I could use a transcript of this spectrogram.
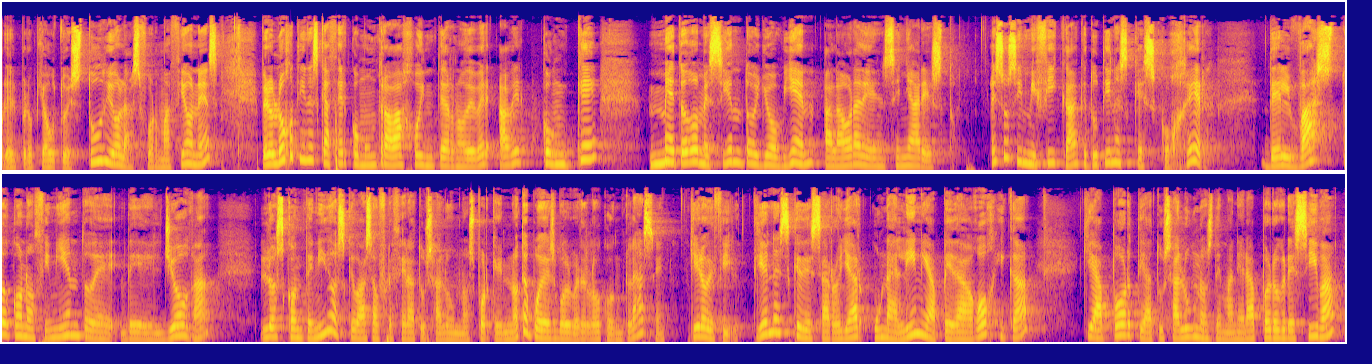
el propio autoestudio, las formaciones, pero luego tienes que hacer como un trabajo interno de ver a ver con qué método me siento yo bien a la hora de enseñar esto. Eso significa que tú tienes que escoger del vasto conocimiento del yoga los contenidos que vas a ofrecer a tus alumnos, porque no te puedes volver loco en clase. Quiero decir, tienes que desarrollar una línea pedagógica que aporte a tus alumnos de manera progresiva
